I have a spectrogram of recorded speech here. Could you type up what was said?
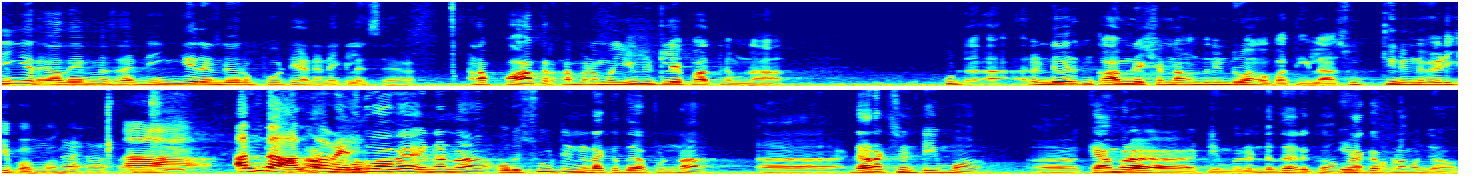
நீங்கள் அது என்ன சார்? நீங்கள் ரெண்டு பேரும் போட்டியாக நினைக்கல சார்? ஆனால் பார்க்குற நம்ம நம்ம யூனிட்லேயே பார்த்தோம்னா கூட்ட ரெண்டு பேருக்கும் காம்பினேஷன்னா வந்து நின்றுவாங்க பார்த்தீங்களா சுற்றி நின்று வேடிக்கை பார்ப்பாங்க. அதுதான் அதுதான் பொதுவாகவே என்னன்னா ஒரு ஷூட்டிங் நடக்குது அப்படின்னா டைரக்ஷன் டீமும் கேமரா டீம் ரெண்டு தான் இருக்கும். மேக்கப்லாம் கொஞ்சம்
